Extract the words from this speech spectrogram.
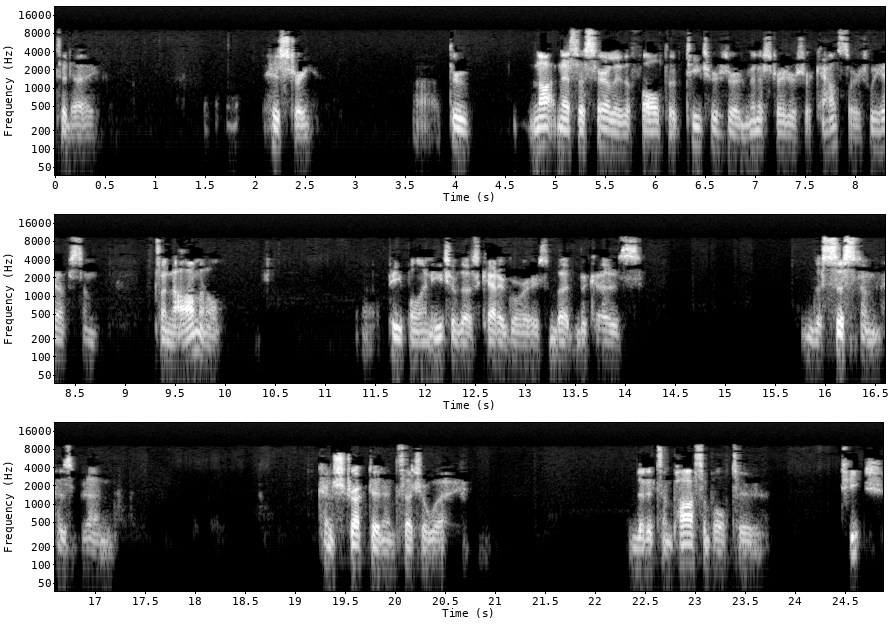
today history uh, through not necessarily the fault of teachers or administrators or counselors. We have some phenomenal uh, people in each of those categories, but because the system has been constructed in such a way that it's impossible to teach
